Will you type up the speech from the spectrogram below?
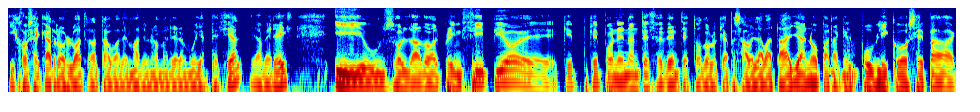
y José Carlos lo ha tratado además de una manera muy especial, ya veréis, y un soldado al principio eh, que, que ponen antecedentes, todo lo que ha pasado en la batalla, ¿no? Para que el público sepa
